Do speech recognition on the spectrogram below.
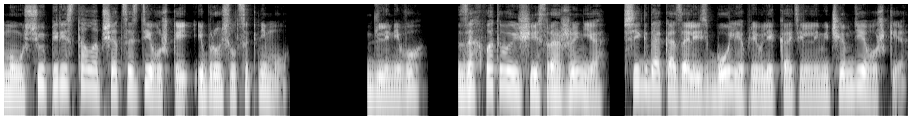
Моусю перестал общаться с девушкой и бросился к нему. Для него захватывающие сражения всегда казались более привлекательными, чем девушки.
